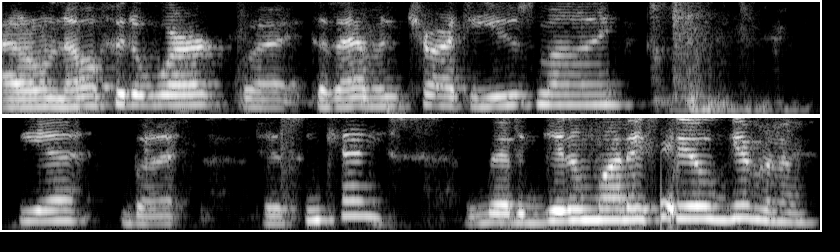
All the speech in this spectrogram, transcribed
I don't know if it'll work, but because I haven't tried to use mine yet, but just in case, you better get them while they still giving them.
